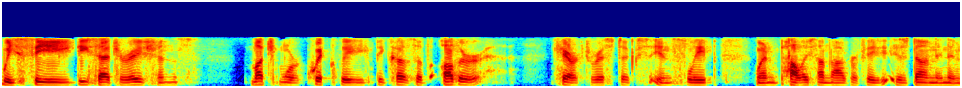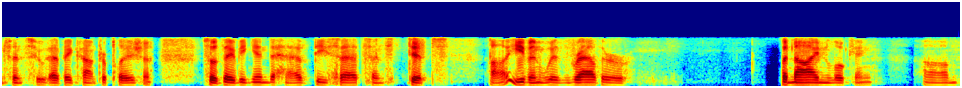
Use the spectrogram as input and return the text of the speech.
we see desaturations much more quickly because of other characteristics in sleep when polysomnography is done in infants who have achondroplasia. So they begin to have desats and dips, uh, even with rather benign looking um,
